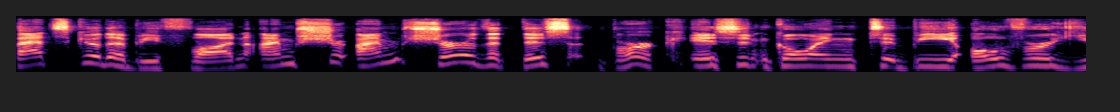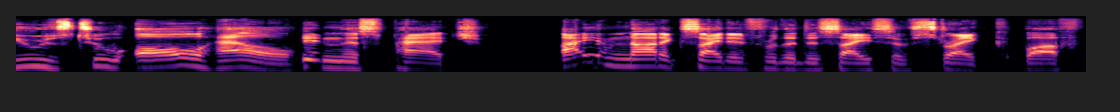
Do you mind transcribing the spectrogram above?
that's gonna be fun. I'm sure I'm sure that this perk isn't going to be overused to all hell in this patch. I am not excited for the Decisive Strike buff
